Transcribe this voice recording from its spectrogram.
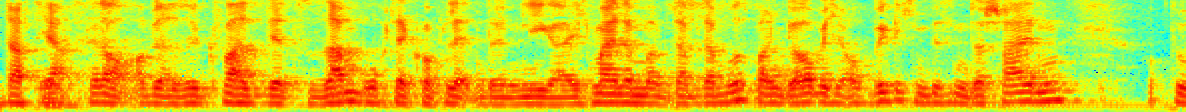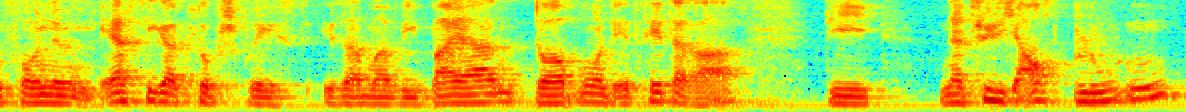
das Ja, jetzt? genau. aber Also quasi der Zusammenbruch der kompletten dritten Liga. Ich meine, da, da muss man, glaube ich, auch wirklich ein bisschen unterscheiden, ob du von einem Erstliga-Club sprichst, ich sag mal wie Bayern, Dortmund etc., die natürlich auch bluten,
